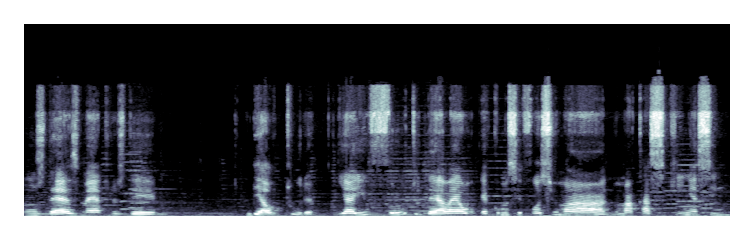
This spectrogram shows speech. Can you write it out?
uns 10 metros de, de altura. E aí o fruto dela é, é como se fosse uma, uma casquinha assim,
